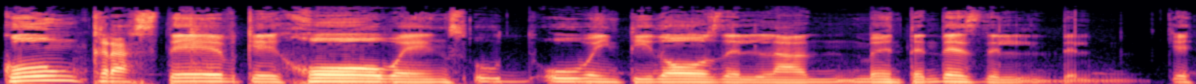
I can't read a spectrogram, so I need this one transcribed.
con Krastev, que joven, U- U22 de la, ¿me entendés? Del, del, que,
